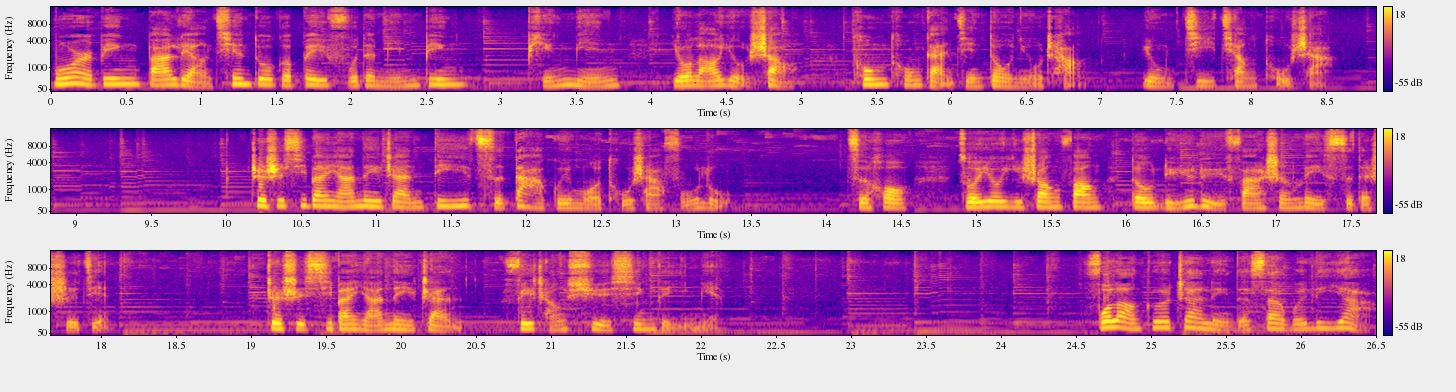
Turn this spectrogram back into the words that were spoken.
摩尔兵把两千多个被俘的民兵、平民，有老有少，通通赶进斗牛场，用机枪屠杀。这是西班牙内战第一次大规模屠杀俘虏。此后，左右翼双方都屡屡发生类似的事件。这是西班牙内战非常血腥的一面。佛朗哥占领的塞维利亚，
